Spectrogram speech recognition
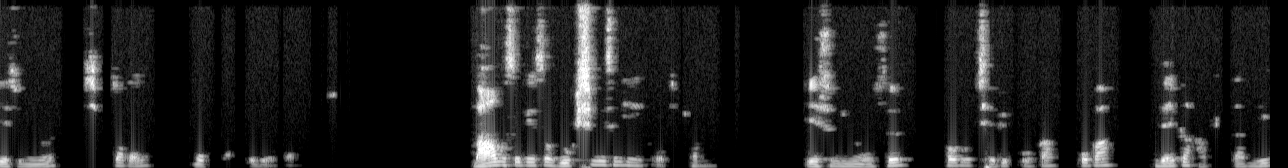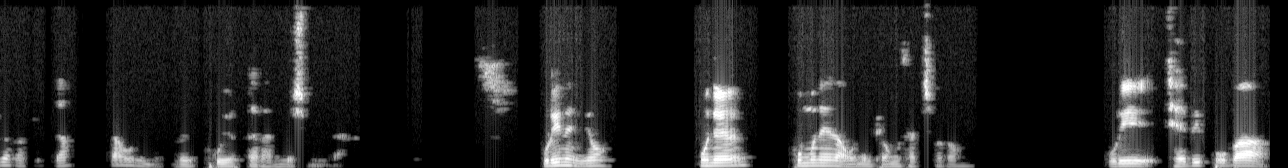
예수님을 십자가에 못 박게 되었다. 마음속에서 욕심이 생기니까 어떻게 합니까? 예수님의 옷을 서로 제비 뽑아, 뽑아 내가 갖겠다, 네가 갖겠다 싸우는 모습을 보였다라는 것입니다. 우리는요, 오늘 본문에 나오는 병사처럼 우리 제비 뽑아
